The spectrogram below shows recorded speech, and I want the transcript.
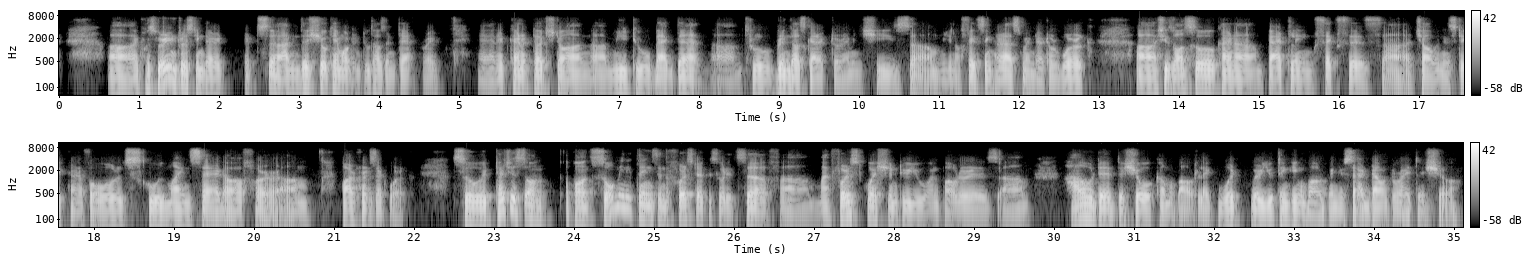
it was very interesting that it, it's, I mean, this show came out in 2010, right? and it kind of touched on uh, Me Too back then um, through Brinda's character. I mean, she's um, you know facing harassment at her work. Uh, she's also kind of battling sexist, uh, chauvinistic kind of old school mindset of her um, partners at work. So it touches on upon so many things in the first episode itself. Um, my first question to you on Powder is um, how did the show come about? Like, what were you thinking about when you sat down to write this show?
